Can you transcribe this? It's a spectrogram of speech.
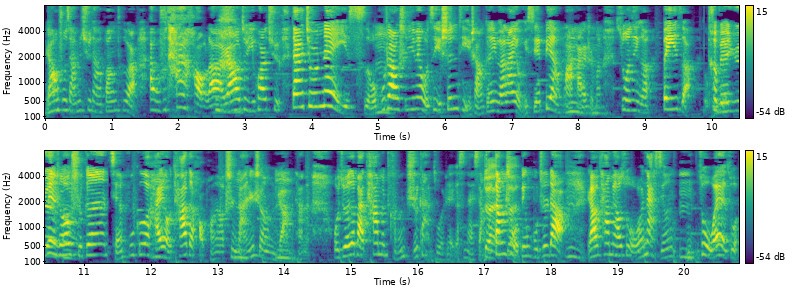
然后说咱们去趟方特，哎，我说太好了，然后就一块儿去。但是就是那一次，我不知道是因为我自己身体上跟原来有一些变化还是什么，做那个杯子特别晕那时候嗯是跟前夫哥还有他的好朋友是男生，你知道吗？他们，我觉得吧，他们可能只敢做这个。现在想，对当时我并不知道。嗯然后他们要做，我说那行，你们做我也做。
